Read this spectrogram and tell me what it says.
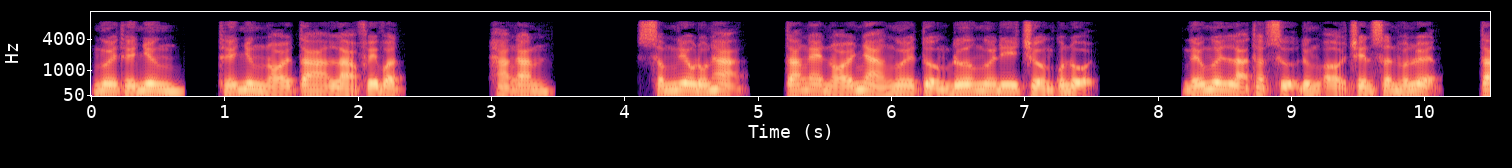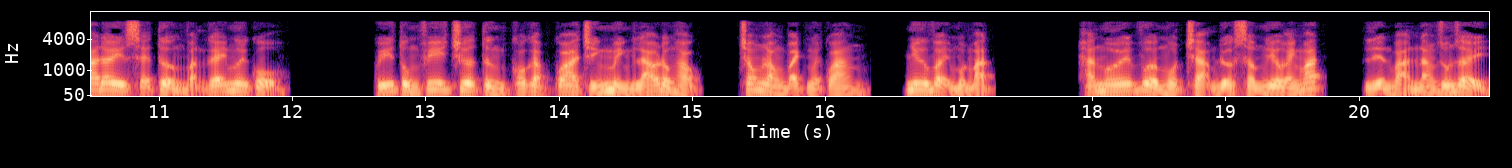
Ngươi thế nhưng, thế nhưng nói ta là phế vật. Háng ăn. Sầm nghiêu đốn hạ, ta nghe nói nhà ngươi tưởng đưa ngươi đi trường quân đội. Nếu ngươi là thật sự đứng ở trên sân huấn luyện, ta đây sẽ tưởng vặn gãy ngươi cổ. Quý Tùng Phi chưa từng có gặp qua chính mình lão đồng học, trong lòng bạch nguyệt quang, như vậy một mặt. Hắn mới vừa một chạm được sầm liêu ánh mắt, liền bản năng run rẩy.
